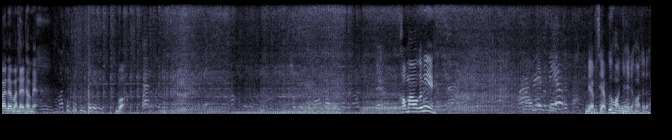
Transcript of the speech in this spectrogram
มาแต่บันได้ทำแม่มาถึงที่เด็กบ่เขาวเมาก็มีเราแบบแซ่บเลยค่ะแบบเสียบคือหอใหญ่แต่หอเท่าไหร่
